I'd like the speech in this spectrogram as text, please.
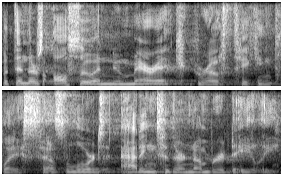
But then there's also a numeric growth taking place as the Lord's adding to their number daily.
